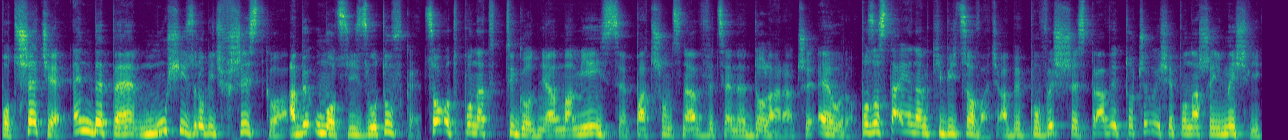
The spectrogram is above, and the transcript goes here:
Po trzecie, NBP musi zrobić wszystko, aby umocnić złotówkę, co od ponad tygodnia ma miejsce, patrząc na wycenę dolara czy euro. Pozostaje nam kibicować, aby powyższe sprawy toczyły się po naszej myśli,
